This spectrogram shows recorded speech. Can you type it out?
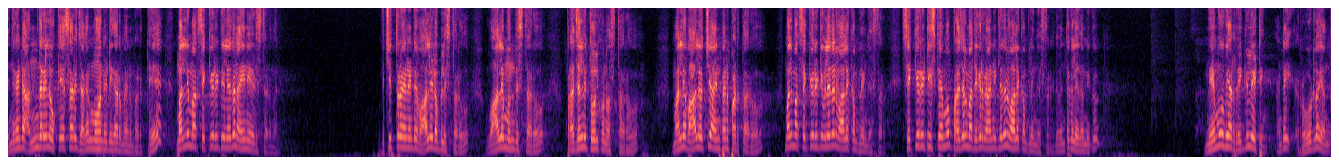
ఎందుకంటే అందరిలో ఒకేసారి జగన్మోహన్ రెడ్డి గారు పైన పడితే మళ్ళీ మాకు సెక్యూరిటీ లేదని ఆయన ఏడుస్తాడు మళ్ళీ. విచిత్రం ఏంటంటే వాళ్ళే డబ్బులు ఇస్తారు వాళ్ళే ముందిస్తారు ప్రజల్ని తోలుకొని వస్తారు మళ్ళీ వాళ్ళు వచ్చి ఆయన పైన పడతారు. మళ్ళీ మాకు సెక్యూరిటీ లేదని వాళ్ళే కంప్లైంట్ చేస్తారు. సెక్యూరిటీ ఇస్తేమో ప్రజలు మా దగ్గర రానిట్లేదని వాళ్ళే కంప్లైంట్ చేస్తారు. ఇది వింతగా లేదా మీకు? మేము వీఆర్ రెగ్యులేటింగ్ అంటే రోడ్లో ఎంత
